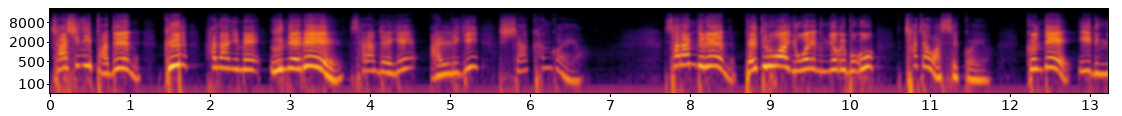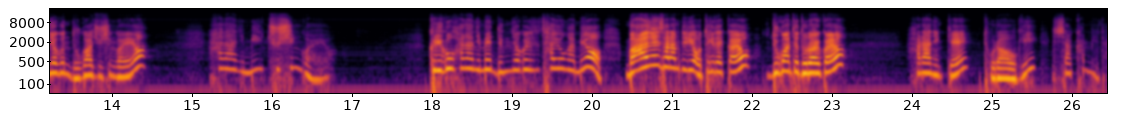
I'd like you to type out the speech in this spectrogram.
자신이 받은 그 하나님의 은혜를 사람들에게 알리기 시작한 거예요. 사람들은 베드로와 요한의 능력을 보고 찾아왔을 거예요. 그런데 이 능력은 누가 주신 거예요? 하나님이 주신 거예요. 그리고 하나님의 능력을 사용하며 많은 사람들이 어떻게 될까요? 누구한테 돌아올까요? 하나님께 돌아오기 시작합니다.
